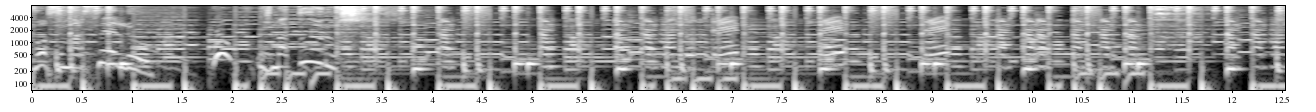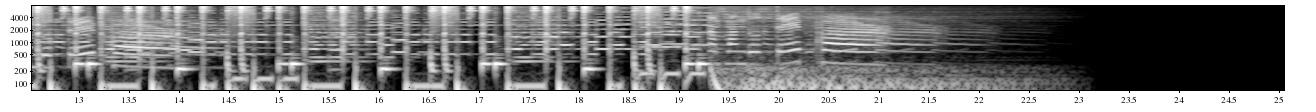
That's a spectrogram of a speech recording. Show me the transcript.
Boss Marcelo, os maduros. Amando trepa, trepa, trepa, Amando trepa. andando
